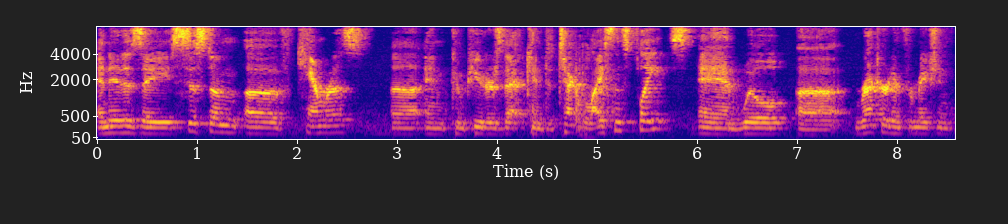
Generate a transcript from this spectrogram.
And it is a system of cameras uh, and computers that can detect license plates and will uh, record information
